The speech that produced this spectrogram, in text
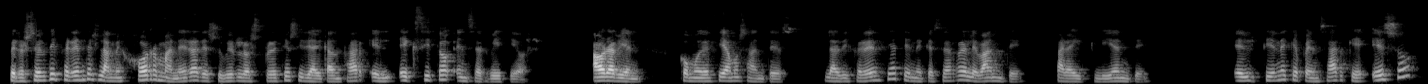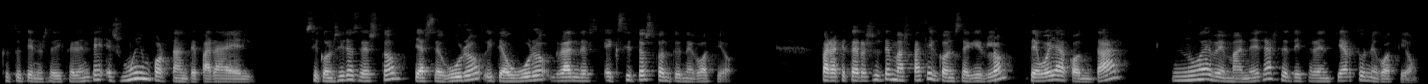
Pero ser diferente es la mejor manera de subir los precios y de alcanzar el éxito en servicios. Ahora bien, como decíamos antes, la diferencia tiene que ser relevante para el cliente. Él tiene que pensar que eso que tú tienes de diferente es muy importante para él si consigues esto, te aseguro y te auguro grandes éxitos con tu negocio. Para que te resulte más fácil conseguirlo, te voy a contar nueve maneras de diferenciar tu negocio.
